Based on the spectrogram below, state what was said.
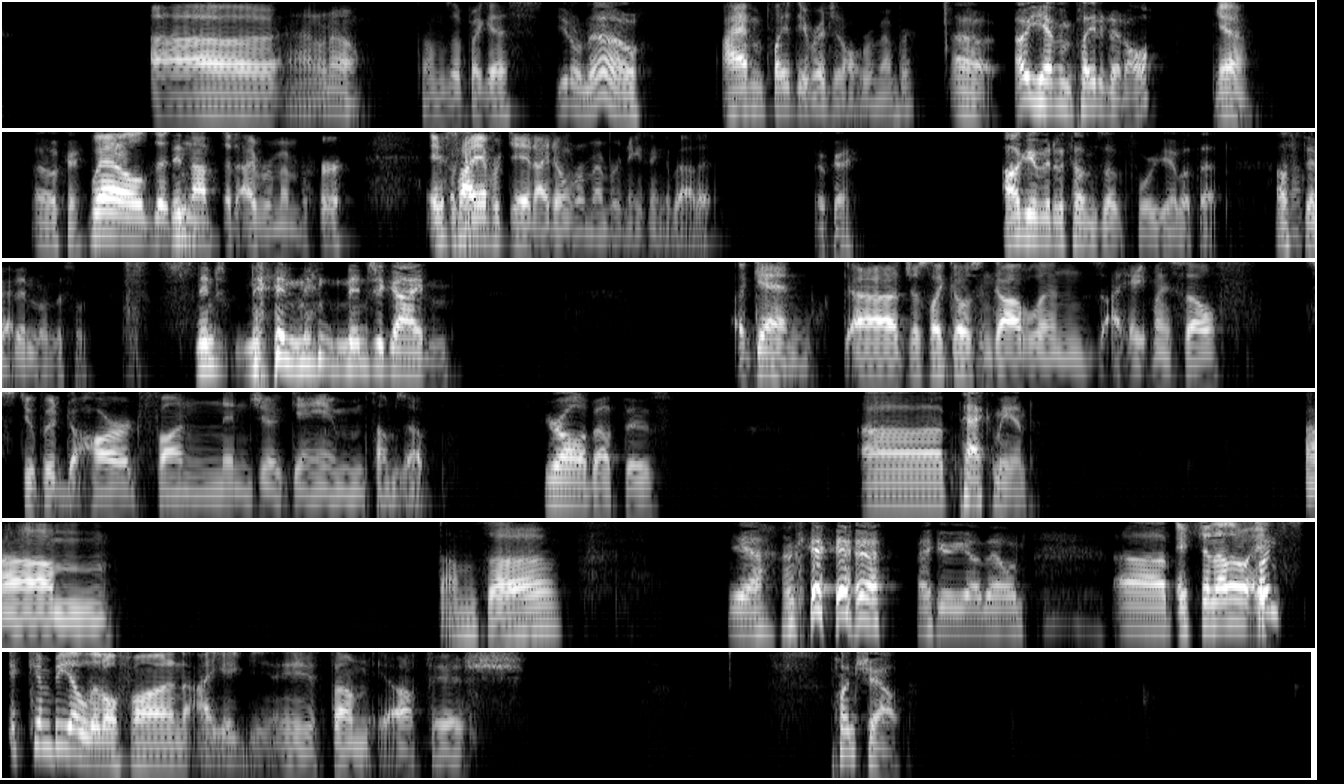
Uh, I don't know. Thumbs up, I guess. You don't know. I haven't played the original. Remember? Uh, oh, you haven't played it at all? Yeah. Oh, okay. Well, th- Then- not that I remember. If Okay. I ever did, I don't remember anything about it. Okay. I'll give it a thumbs up for you. How about that? I'll step Okay. in on this one. Ninja, Ninja Gaiden. Again, uh, just like Ghosts and Goblins, I hate myself. Stupid, hard, fun ninja game. Thumbs up. You're all about those. Uh, Pac-Man. Um, thumbs up. Yeah. Okay. I hear you on that one. Uh, It's another. Fun- It's it can be a little fun. I, thumb up ish. Punch Out.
